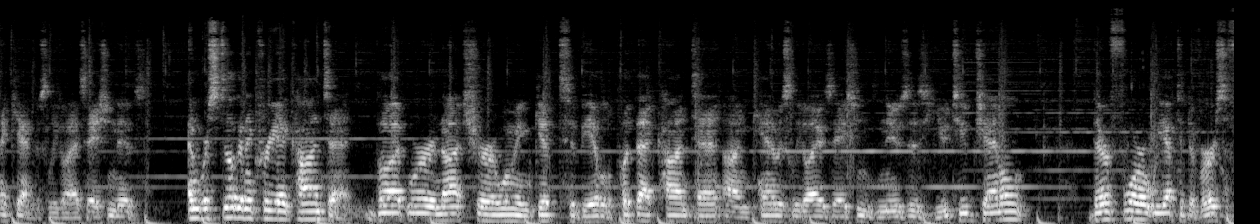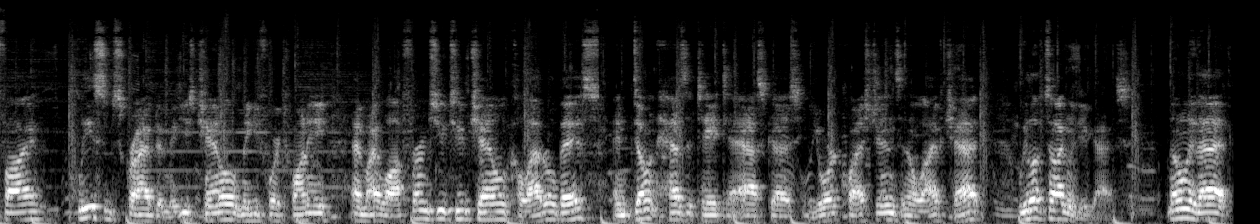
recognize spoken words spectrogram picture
at Cannabis Legalization News. And we're still going to create content, but we're not sure when we get to be able to put that content on Cannabis Legalization News's YouTube channel Therefore, we have to diversify. Please subscribe to Miggy's channel, Miggy420, and my law firm's YouTube channel, Collateral Base. And don't hesitate to ask us your questions in the live chat. We love talking with you guys. Not only that,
